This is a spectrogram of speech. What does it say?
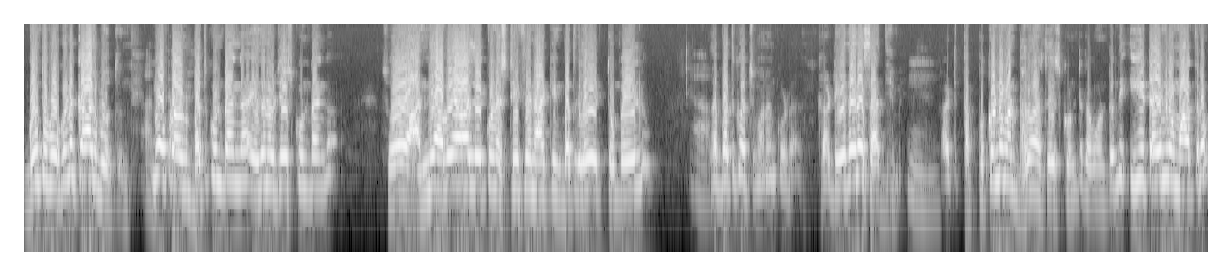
గొంతు పోకుండా కాలు పోతుంది. నో ప్రాబ్లం. బతుకుంటాంగా ఏదైనా చేసుకుంటాంగా. సో అన్ని అవయవాలు లేకుండా స్టీఫెన్ హాకింగ్ బతకలే తొంభై ఏళ్ళు. అలా బతకొచ్చు మనం కూడా. కాబట్టి ఏదైనా సాధ్యమే. కాబట్టి తప్పకుండా మనం భగవంతు తీసుకుంటే ఉంటుంది. ఈ టైంలో మాత్రం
